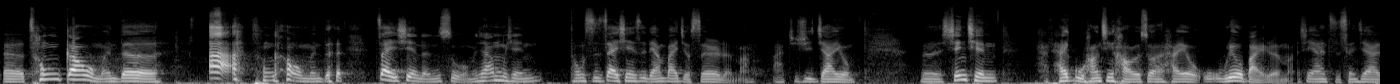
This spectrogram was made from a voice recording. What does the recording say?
呃冲高我们的啊，冲高我们的在线人数。我们现在目前同时在线是两百九十二人嘛，啊，继续加油。呃，先前台股行情好的时候还有五六百人嘛，现在只剩下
